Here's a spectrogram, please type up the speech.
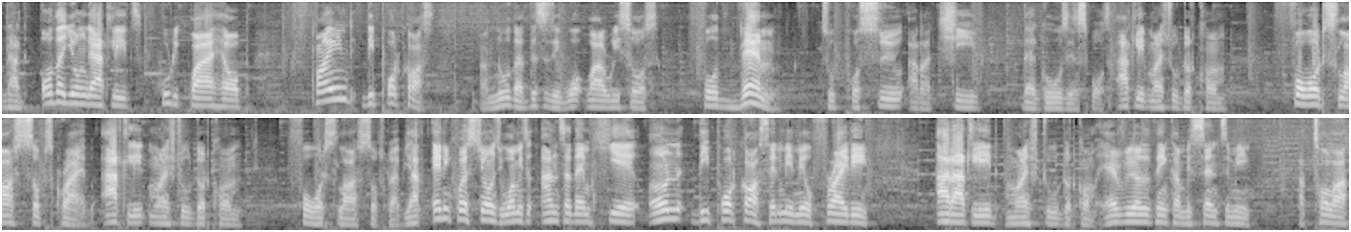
that other young athletes who require help find the podcast and know that this is a worthwhile resource for them to pursue and achieve their goals in sports. AthleteMaestro.com forward slash subscribe. AthleteMaestro.com forward slash subscribe. You have any questions, you want me to answer them here on the podcast, send me a mail Friday at athletemaestro.com. Every other thing can be sent to me at tola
